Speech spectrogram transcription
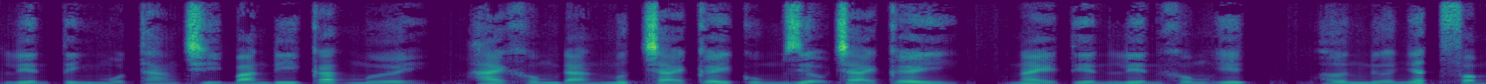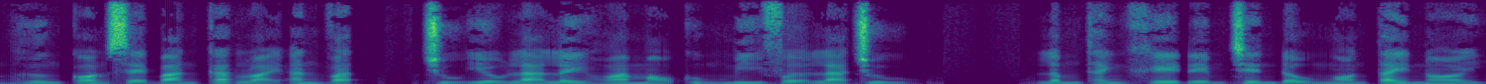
Liền tính một tháng chỉ bán đi các mười, hai không đàn mức trái cây cùng rượu trái cây, này tiền liền không ít. Hơn nữa nhất phẩm hương còn sẽ bán các loại ăn vặt, chủ yếu là lấy hoa màu cùng mì phở là chủ. Lâm Thanh Khê đếm trên đầu ngón tay nói,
